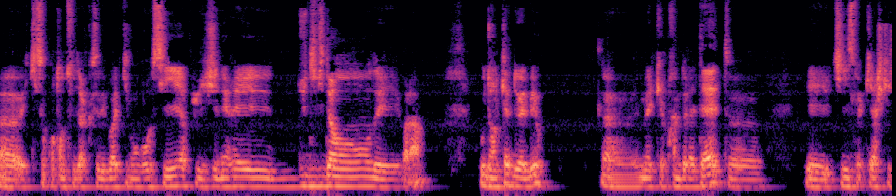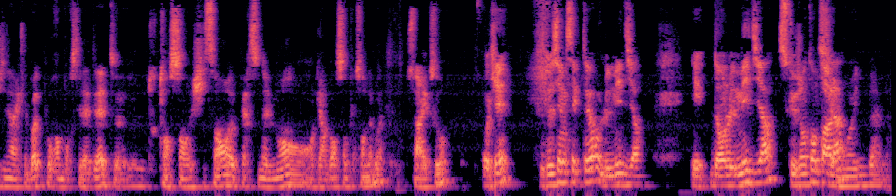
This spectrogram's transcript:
euh, et qui sont contents de se dire que c'est des boîtes qui vont grossir, puis générer du dividende, et voilà. Ou dans le cadre de LBO. Euh, les mecs prennent de la dette, euh, et utilisent le cash qu'ils génèrent avec la boîte pour rembourser la dette, euh, tout en s'enrichissant personnellement, en gardant 100% de la boîte. Ça arrive souvent. Ok. Deuxième secteur, le média. Et dans le média, ce que j'entends par là, une balle.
